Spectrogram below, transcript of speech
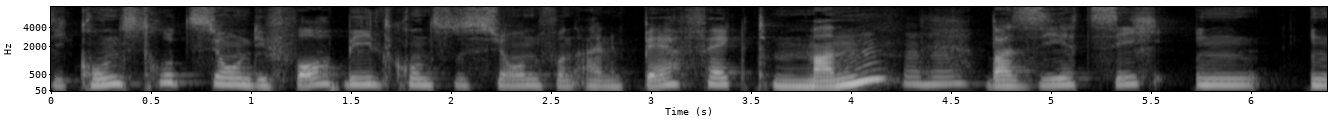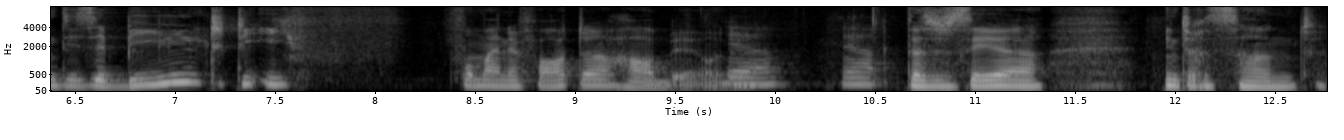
die Konstruktion, die Vorbildkonstruktion von einem perfekten Mann mhm. basiert sich in, in diese Bild, die ich von meinem Vater habe, oder? Ja, ja. Das ist sehr, interessant.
